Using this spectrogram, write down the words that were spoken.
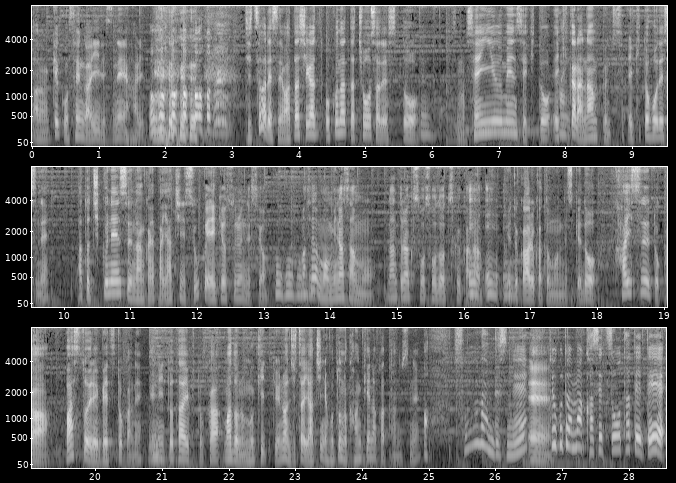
えー、あの結構線がいいですねやはり 実はですね私が行った調査ですと、うん、その占有面積と駅から何分です、はい、駅徒歩ですね。あと築年数なんかやっぱり家賃にすごく影響するんですよ。まあ、それはもう皆さんもなんとなくそう想像つくかなというところあるかと思うんですけど回数とかバストイレ別とかねユニットタイプとか窓の向きっていうのは実は家賃にほとんど関係なかったんですね。あそうなんですね、えー、ということはまあ仮説を立てて、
